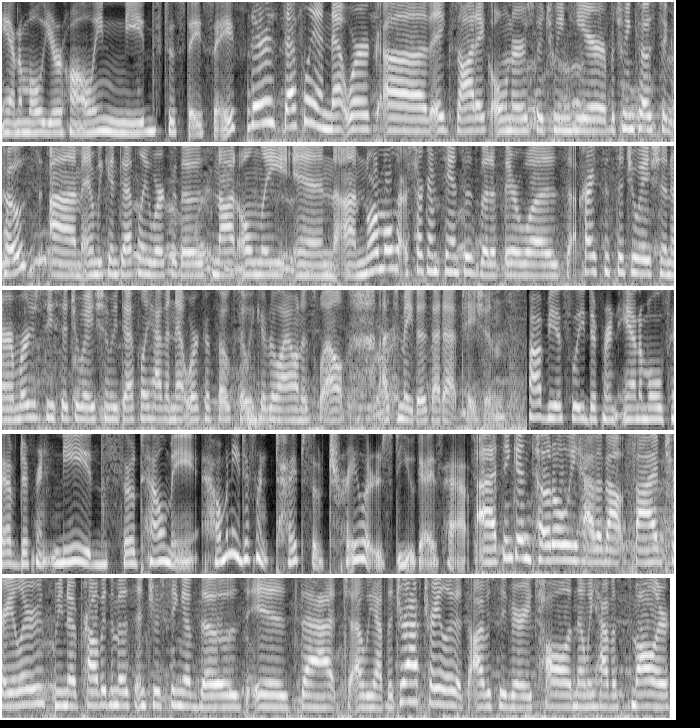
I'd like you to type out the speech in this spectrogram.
animal you're hauling needs to stay safe? There is definitely a network of exotic owners between here, between coast to coast, um, and we can definitely work with those not only in um, normal circumstances, but if there was a crisis situation or emergency situation, we definitely have a network of folks that we could rely on as well uh, to make those adaptations. Obviously, different animals have different needs, so tell me, how many different types of trailers do you guys have? I think in total we have about five trailers. You know, probably the most interesting of those is that uh, we have the giraffe trailer that's obviously very tall, and then we have a smaller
